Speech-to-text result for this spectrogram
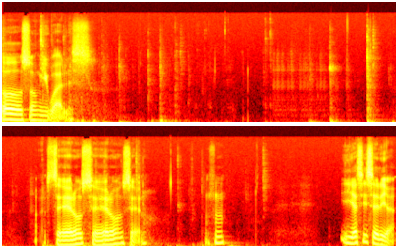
todos son iguales. Cero, cero, cero. Y así sería.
